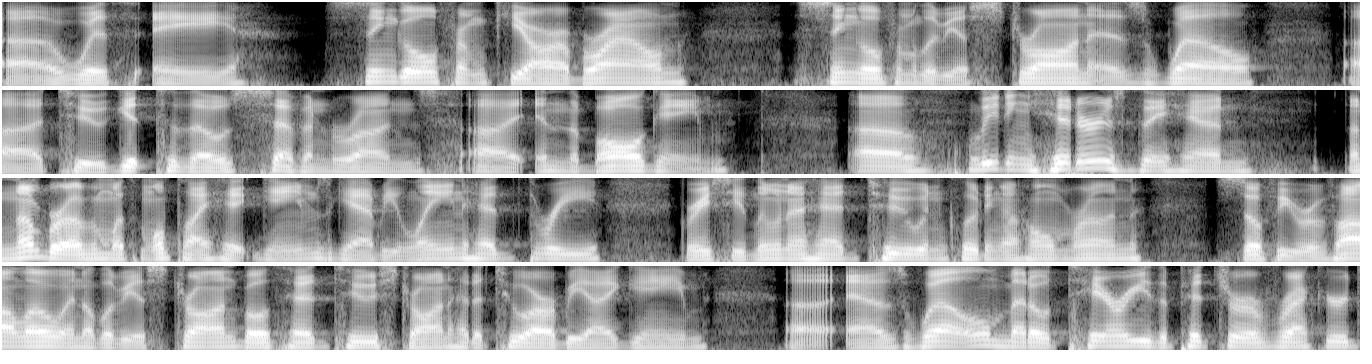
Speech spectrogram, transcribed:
uh, with a single from Kiara Brown single from Olivia Strawn as well uh, to get to those seven runs uh, in the ball game. Uh, leading hitters, they had a number of them with multi-hit games. Gabby Lane had three. Gracie Luna had two, including a home run. Sophie Ravallo and Olivia Strawn both had two. Strawn had a two RBI game. Uh, as well. Meadow Terry, the pitcher of record,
